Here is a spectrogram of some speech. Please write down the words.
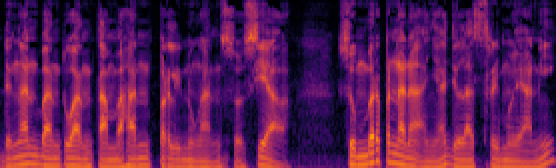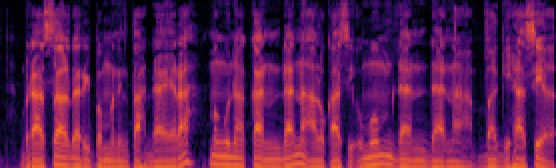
dengan bantuan tambahan perlindungan sosial. Sumber pendanaannya jelas Sri Mulyani berasal dari pemerintah daerah menggunakan dana alokasi umum dan dana bagi hasil.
